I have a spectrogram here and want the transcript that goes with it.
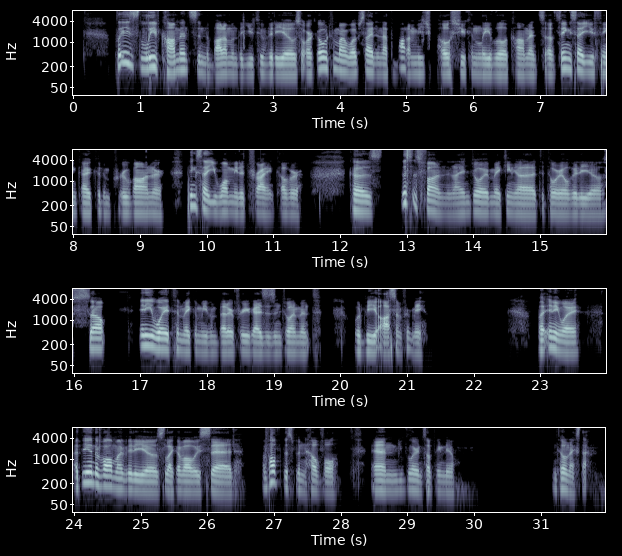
please leave comments in the bottom of the YouTube videos or go to my website and at the bottom of each post you can leave little comments of things that you think I could improve on or things that you want me to try and cover. Because this is fun and I enjoy making a tutorial videos. So any way to make them even better for you guys' enjoyment would be awesome for me. But anyway, at the end of all my videos, like I've always said, I hope this has been helpful and you've learned something new. Until next time.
